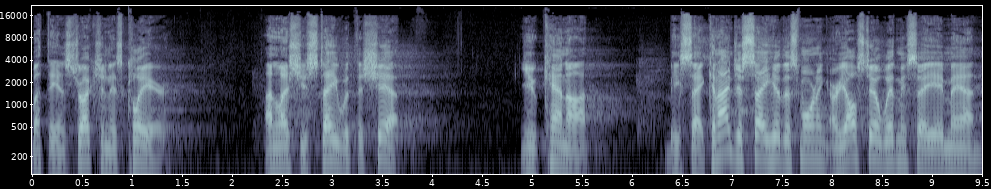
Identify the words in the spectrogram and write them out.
but the instruction is clear. Unless you stay with the ship, you cannot be saved. Can I just say here this morning, are y'all still with me? Say amen.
